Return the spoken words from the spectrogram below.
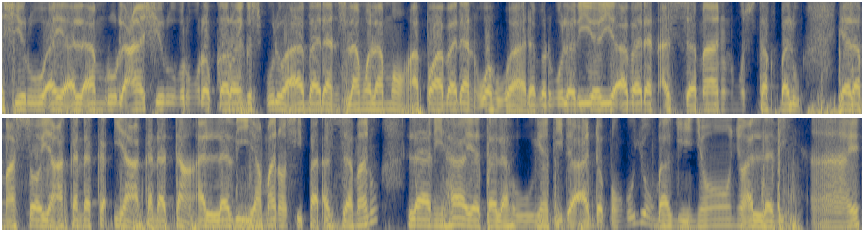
ashiru ay al amru al ashiru bermula perkara yang ke-10 abadan. Selama-lama apa abadan? Wa huwa. Dan bermula dia dia abadan. Az zamanul mustaqbalu. Ialah masa yang akan yang akan datang. Allazi yang mana sifat az zamanu la nihayata lahu. Yang tidak ada penghujung baginya nya allazi ha, eh?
